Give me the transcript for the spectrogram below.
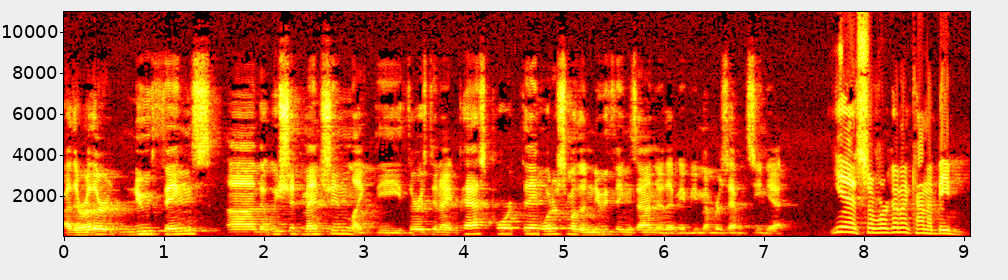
Are there other new things uh, that we should mention, like the Thursday night passport thing? What are some of the new things on there that maybe members haven't seen yet? Yeah, so we're going to kind of be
